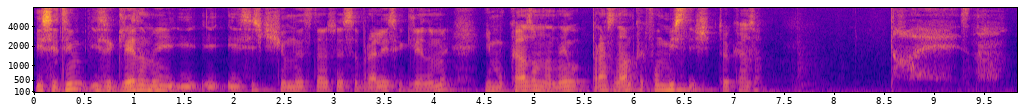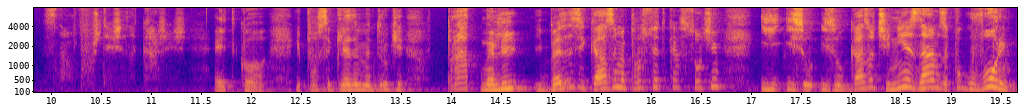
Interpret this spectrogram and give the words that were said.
и седим и се гледаме и, и, и всички шумници там сме събрали и се гледаме и му казвам на него, брат, знам какво мислиш. Той каза, да, е, знам, знам какво ще да кажеш. Ей такова. И после гледаме други, брат, нали? И без да си казваме, просто е така сочим и, и, се, и се оказва, че ние знаем за какво говорим.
